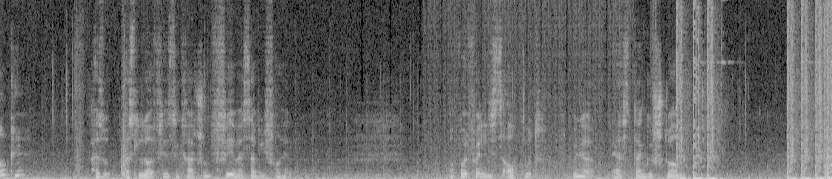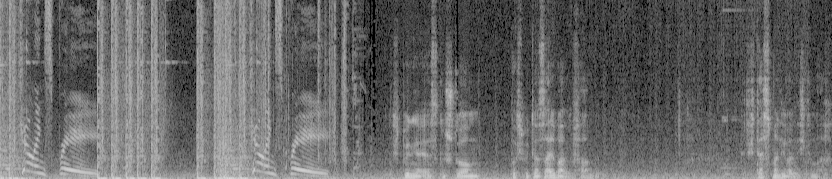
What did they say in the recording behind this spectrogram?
Okay. Also, es läuft jetzt gerade schon viel besser wie vorhin. Obwohl, vorhin lief es auch gut. Ich bin ja erst dann gestorben. Killing spree! Killing spree! Ich bin ja erst gestorben, wo ich mit der Seilbahn gefahren bin. Hätte ich das mal lieber nicht gemacht.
